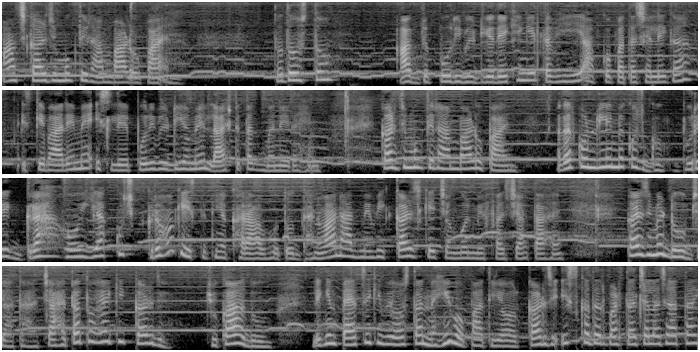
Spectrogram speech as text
पाँच कर्ज मुक्ति रामबाण उपाय। तो दोस्तों, आप जब पूरी वीडियो देखेंगे तभी आपको पता चलेगा। इसके बारे में इसलिए पूरी वीडियो में लास्ट तक बने रहें। कर्ज मुक्ति रामबाण उपाय। अगर कुंडली में कुछ बुरे ग्रह हो या कुछ ग्रहों की स्थितियाँ खराब हो तो धनवान आदमी भी कर्ज के चंगुल में फंस जाता है। कर्ज में डूब जाता है। चाहता तो है कि कर्ज चुका दूँ, लेकिन पैसे की व्यवस्था नहीं हो पाती और कर्ज इस कदर बढ़ता चला जाता है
